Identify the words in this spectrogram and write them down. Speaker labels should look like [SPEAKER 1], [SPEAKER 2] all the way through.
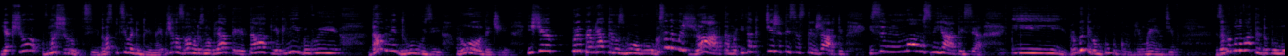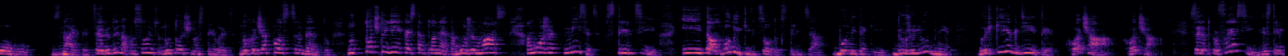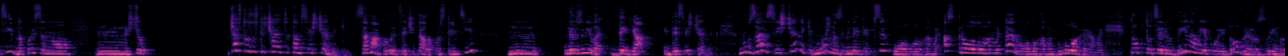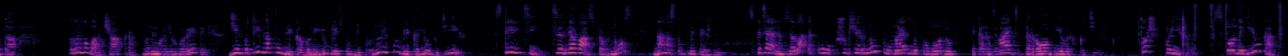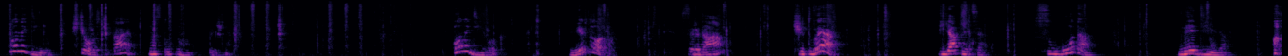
[SPEAKER 1] Якщо в маршрутці до вас підсіла людина і почала з вами розмовляти так, як ніби ви давні друзі, родичі, і ще приправляти розмову веселими жартами, і так тішитися з тих жартів, і самому сміятися, і робити вам купу компліментів, запропонувати допомогу. Знаєте, ця людина по сонцю ну точно стрілець, ну хоча по асценденту, ну точно є якась там планета, може Марс, а може місяць стрільці, і там великий відсоток стрільця. Бо вони такі дружелюбні, легкі як діти. Хоча, хоча серед професій для стрільців написано, що часто зустрічаються там священники. Сама, коли це читала про стрільців, не розуміла, де я і де священник. Ну зараз священників можна замінити психологами, астрологами, тарологами, блогерами. Тобто це людина, у якої добре розвинута горлова чакра. Вони можуть говорити. Їм потрібна публіка, вони люблять публіку. Ну і публіка любить їх. Стрільці, це для вас прогноз на наступний тиждень. Спеціально взяла таку шухірну кумедну колоду, яка називається Таро білих котів. Тож поїхали з понеділка по неділю. Що вас чекає наступного тижня? Понеділок, вівторок, середа, четвер, п'ятниця, субота, неділя.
